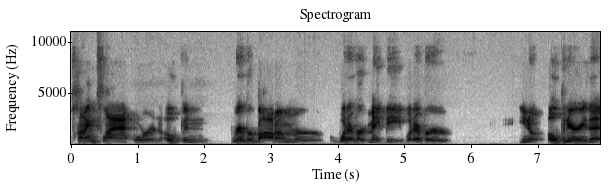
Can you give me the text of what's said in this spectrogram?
pine flat or an open river bottom or whatever it may be, whatever you know open area that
